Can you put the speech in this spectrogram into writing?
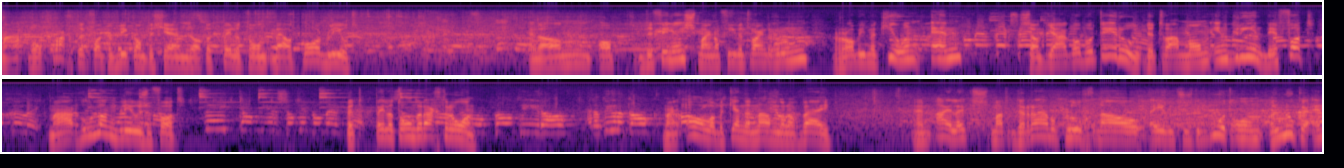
Maar wel prachtig voor het publiek om te zien dat het peloton bij elkaar blijft. En dan op de finish, maar nog 24 groen, Robbie McEwen en Santiago Botero. De twee man in green, ben fot. Maar hoe lang bleven ze fot? Het peloton erachterom. Maar alle bekende namen er nog bij. En Alex met de Raboploeg nou eventjes de boert on loeken. En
